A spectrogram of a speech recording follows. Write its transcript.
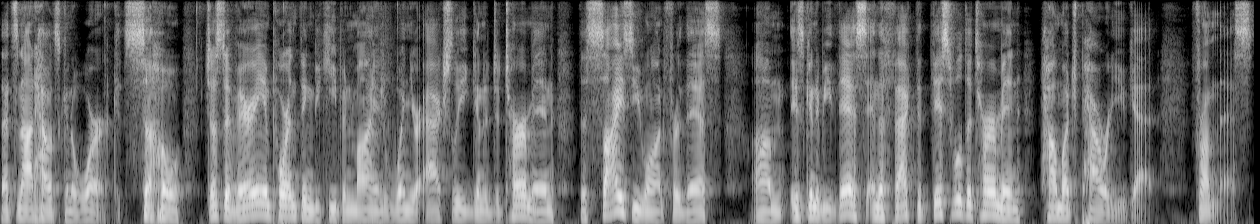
That's not how it's going to work. So, just a very important thing to keep in mind when you're actually going to determine the size you want for this um, is going to be this, and the fact that this will determine how much power you get from this.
